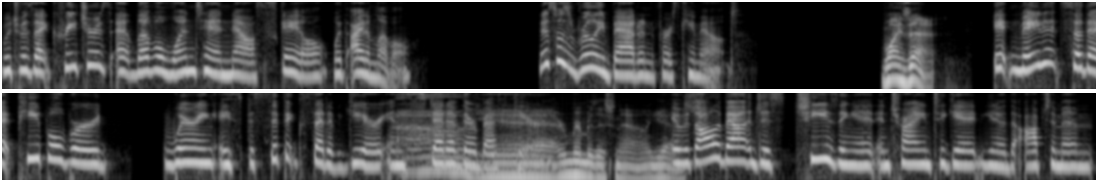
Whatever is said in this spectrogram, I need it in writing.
which was that creatures at level 110 now scale with item level. This was really bad when it first came out. Why is that? It made it so that people were wearing a specific set of gear instead of oh, their best Oh, yeah, I remember this now. Yeah, It was all about just cheesing it and trying to get, you know, the optimum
